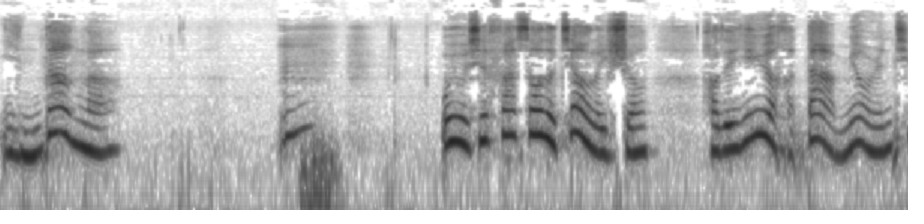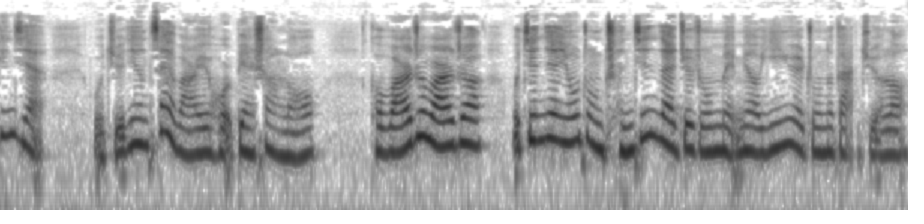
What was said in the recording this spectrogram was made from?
淫荡了。嗯，我有些发骚的叫了一声。好在音乐很大，没有人听见。我决定再玩一会儿，便上楼。可玩着玩着，我渐渐有种沉浸在这种美妙音乐中的感觉了。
